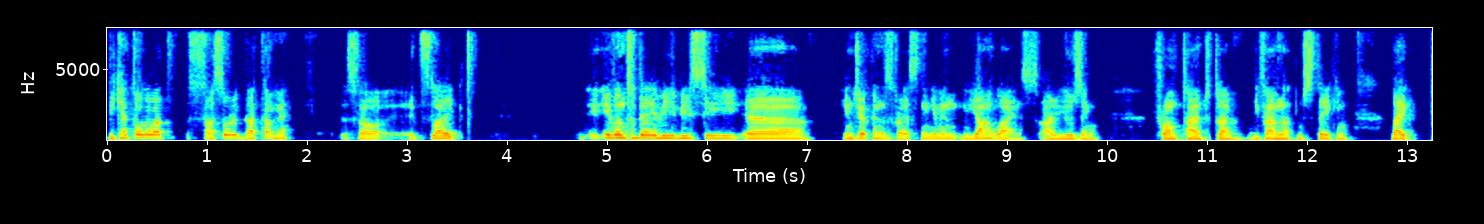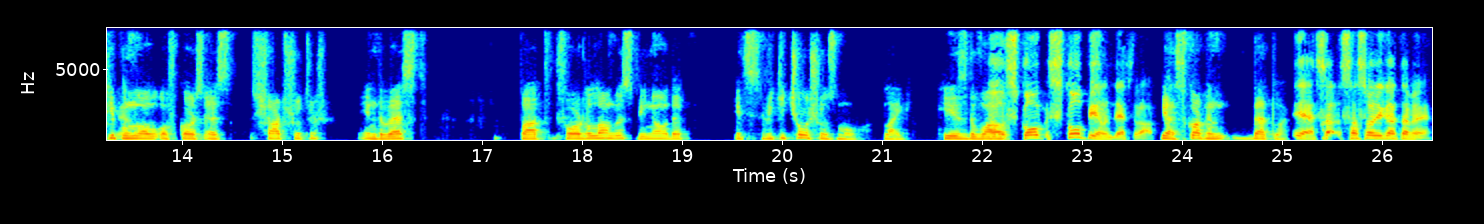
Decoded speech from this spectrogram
we can talk about Sasori Gatame. So it's like even today we, we see uh, in Japanese wrestling, even young lions are using from time to time, if I'm not mistaken. Like people yeah. know, of course, as sharpshooter in the West, but for the longest, we know that it's Riki Choshu's move. Like he is the one. Oh, Scorp- Scorpion Deathlock. Yeah, Scorpion Deathlock. Yeah, Sa- Sasori Gatame.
